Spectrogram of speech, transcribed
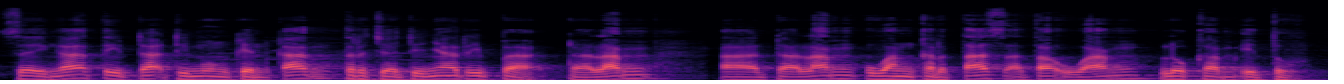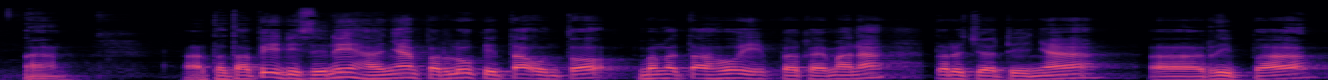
sehingga tidak dimungkinkan terjadinya riba dalam uh, dalam uang kertas atau uang logam itu. Nah, Nah, tetapi di sini hanya perlu kita untuk mengetahui bagaimana terjadinya uh, riba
